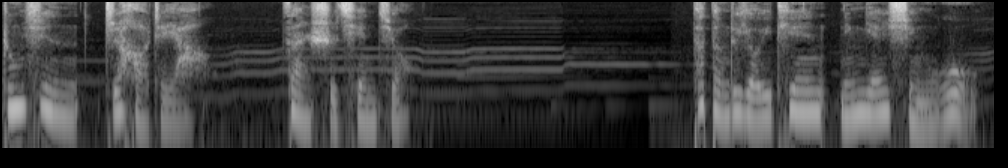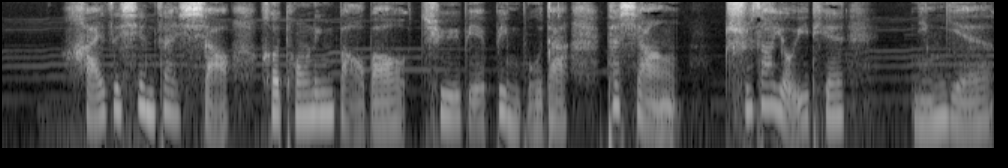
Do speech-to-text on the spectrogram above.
钟迅只好这样，暂时迁就。他等着有一天宁言醒悟，孩子现在小，和同龄宝宝区别并不大。他想，迟早有一天，宁言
